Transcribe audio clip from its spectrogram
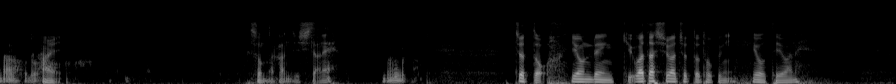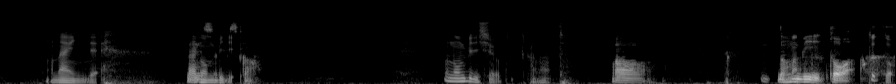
なるほど。はい。そんな感じでしたね。うん。ちょっと4連休、私はちょっと特に予定はね、ないんで、何するんですか？のんびりしようかなと。ああ。のんびりとは？ちょっと、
